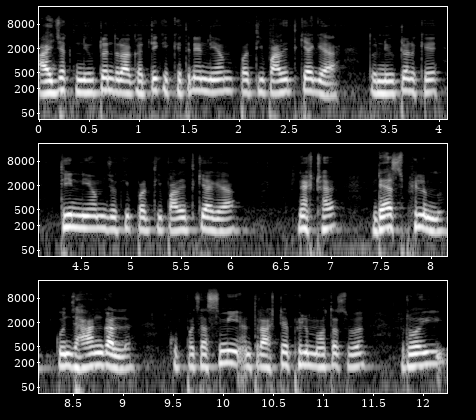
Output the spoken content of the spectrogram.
आइजक न्यूटन द्वारा गति के कितने नियम प्रतिपादित किया गया? तो न्यूटन के तीन नियम जो कि प्रतिपादित किया गया। नेक्स्ट है डैश फ़िल्म कुंजहांगल को पचासवीं अंतर्राष्ट्रीय फ़िल्म महोत्सव रोई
